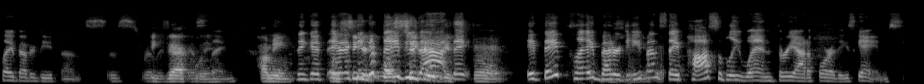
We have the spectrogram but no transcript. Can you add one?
play better defense is really Exactly. the biggest thing. I mean, I think if I think if they do that, they, back, if they play better defense, they possibly win three out of four of these games.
